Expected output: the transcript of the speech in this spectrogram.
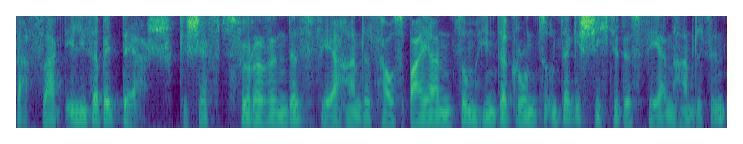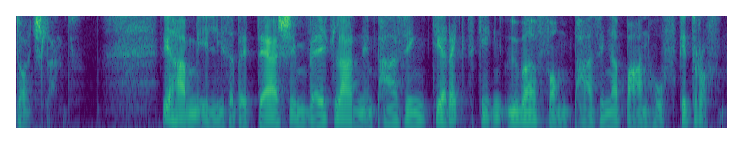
Das sagt Elisabeth Dersch, Geschäftsführerin des Fairhandelshaus Bayern zum Hintergrund und der Geschichte des fairen Handels in Deutschland. Wir haben Elisabeth Dersch im Weltladen in Pasing direkt gegenüber vom Pasinger Bahnhof getroffen.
